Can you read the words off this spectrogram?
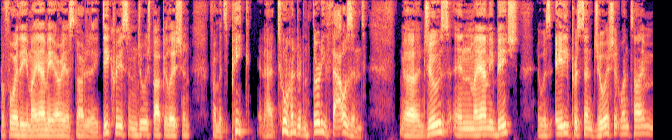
before the Miami area started a decrease in Jewish population from its peak. It had 230,000 uh, Jews in Miami Beach. It was 80% Jewish at one time.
